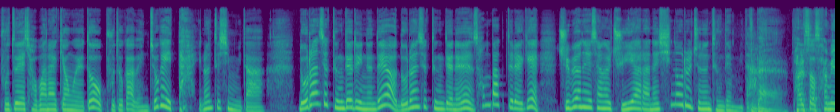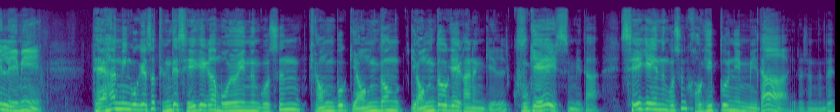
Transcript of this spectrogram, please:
부두에 접안할 경우에도 부두가 왼쪽에 있다 이런 뜻입니다. 노란색 등대도 있는데요. 노란색 등대는 선박들에게 주변 해상을 주의하라는 신호를 주는 등대입니다. 네. 8431님이 대한민국에서 등대 3개가 모여 있는 곳은 경북 영덕, 영덕에 가는 길 9개에 있습니다. 3개 있는 곳은 거기뿐입니다. 이러셨는데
